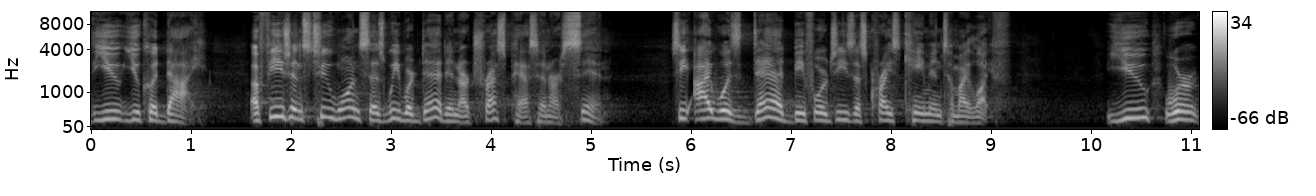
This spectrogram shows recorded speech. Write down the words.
you you could die. Ephesians 2 1 says, We were dead in our trespass and our sin. See, I was dead before Jesus Christ came into my life. You were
